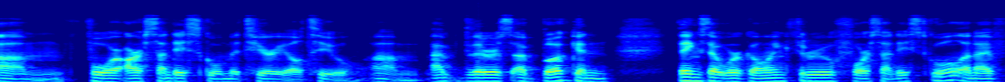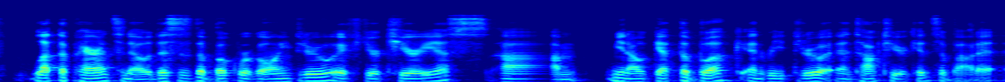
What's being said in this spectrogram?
um, for our Sunday school material too. Um, I'm, there's a book and things that we're going through for Sunday school, and I've let the parents know this is the book we're going through. If you're curious, um, you know, get the book and read through it and talk to your kids about it.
